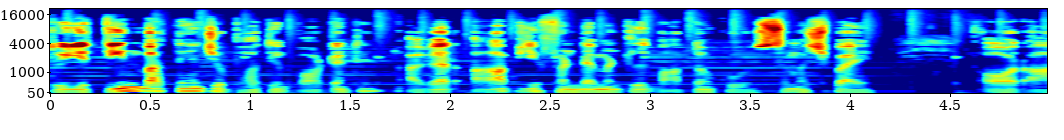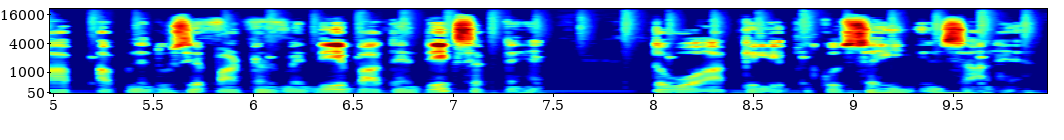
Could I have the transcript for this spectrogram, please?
तो ये तीन बातें हैं जो बहुत इंपॉर्टेंट हैं। अगर आप ये फंडामेंटल बातों को समझ पाए और आप अपने दूसरे पार्टनर में ये बातें देख सकते हैं तो वो आपके लिए बिल्कुल सही इंसान है।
